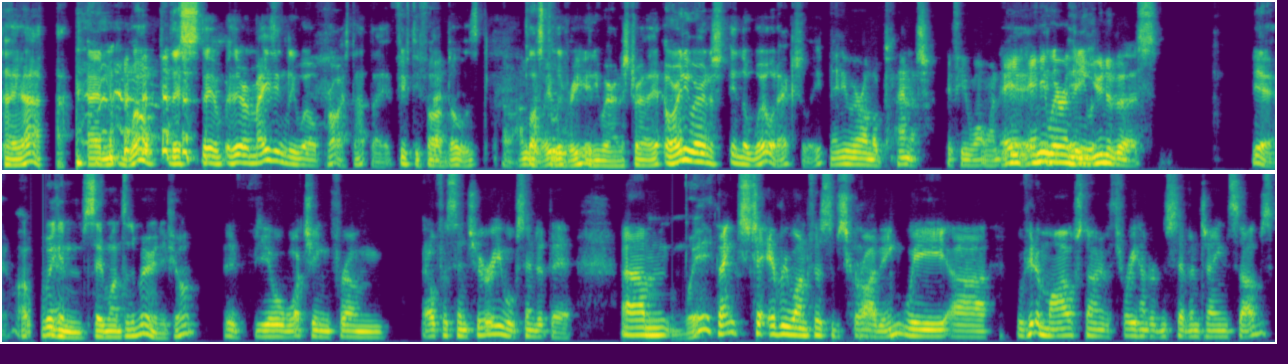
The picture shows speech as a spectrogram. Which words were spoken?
They are, and well, they're, they're they're amazingly well priced, aren't they? At fifty five dollars Oh, plus delivery anywhere in Australia or anywhere in, in the world, actually. Anywhere on the planet, if you want one. Yeah, anywhere in the anywhere- universe. Yeah, uh, we Yeah. can send one to the moon if you want. If you're watching from Alpha Centauri, we'll send it there. Um, Where? thanks to everyone for subscribing. We uh, we've hit a milestone of 317 subs.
